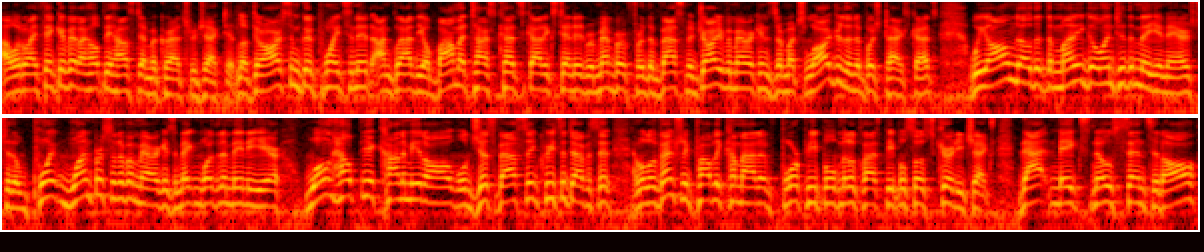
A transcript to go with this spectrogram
Uh, what do I think of it? I hope the House Democrats reject it. Look, there are some good points in it. I'm glad the Obama tax cuts got extended. Remember, for the vast majority of Americans, they're much larger than the Bush tax cuts. We all know that the money going to the millionaires, to the 0.1% of Americans that make more than a million a year, won't help the economy at all, will just vastly increase the deficit, and will eventually probably come out of poor people, middle class people, Social Security checks. That makes no sense at all.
